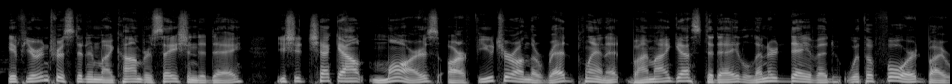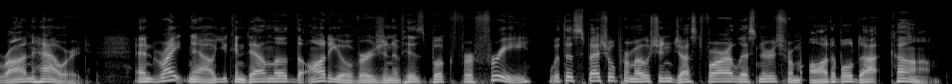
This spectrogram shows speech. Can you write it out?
If you're interested in my conversation today, you should check out Mars, Our Future on the Red Planet by my guest today, Leonard David, with a forward by Ron Howard. And right now, you can download the audio version of his book for free with a special promotion just for our listeners from audible.com.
